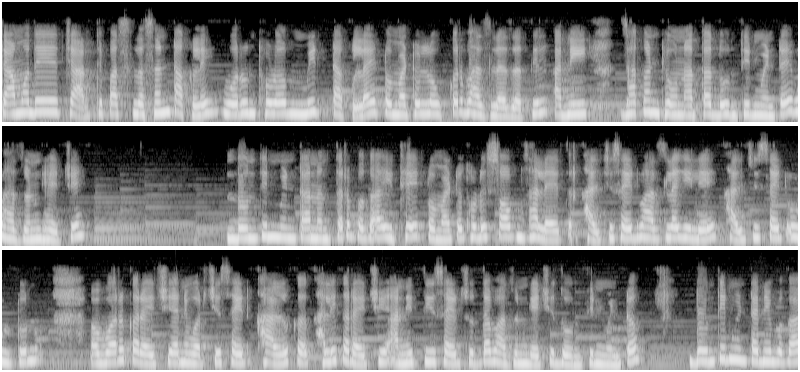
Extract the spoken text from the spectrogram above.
त्यामध्ये चार ते पाच लसण टाकले. वरून थोडं मीठ टाकलं आहे टोमॅटो लवकर भाजल्या जातील. आणि झाकण ठेवून आता दोन तीन मिनटे भाजून घ्यायचे. दोन तीन मिनटानंतर बघा इथे टोमॅटो थोडे सॉफ्ट झाले आहे तर खालची साईड भाजल्या गेली आहे. खालची साईड उलटून वर करायची आणि वरची साईड खाल क खाली करायची. आणि ती साईडसुद्धा भाजून घ्यायची दोन तीन मिनटं. दोन तीन मिनिटांनी बघा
